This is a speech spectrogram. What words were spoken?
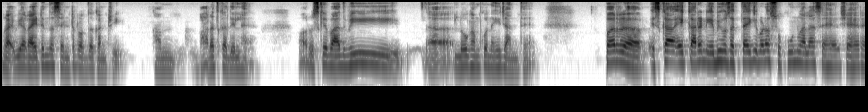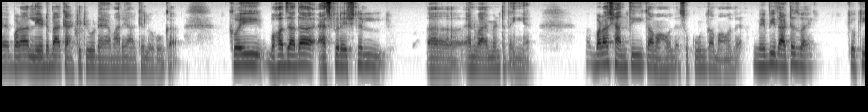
we are right in the centre of the country हम भारत का दिल हैं और उसके बाद भी लोग हमको नहीं जानते हैं। पर इसका एक कारण ये भी हो सकता है कि बड़ा सुकून वाला शहर शहर है, बड़ा लेड बैक एटीट्यूड है हमारे यहाँ के लोगों का। कोई बहुत ज़्यादा एस्पिरेशनल एनवायरनमेंट नहीं है। बड़ा शांति का माहौल है सुकून का माहौल है। मे बी दैट इज़ वाई क्योंकि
